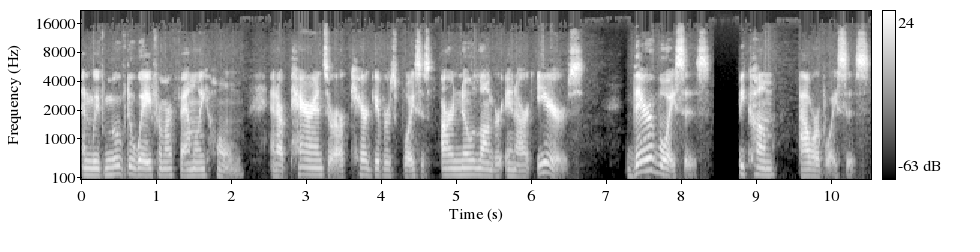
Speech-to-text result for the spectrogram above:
and we've moved away from our family home, and our parents or our caregivers' voices are no longer in our ears, their voices become our voices,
